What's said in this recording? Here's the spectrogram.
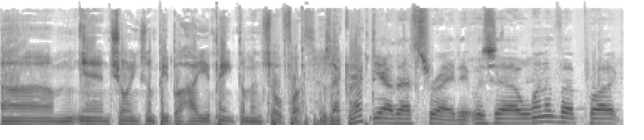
um, and showing some people how you paint them and so forth. Is that correct? Yeah, that's right. It was one of a product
